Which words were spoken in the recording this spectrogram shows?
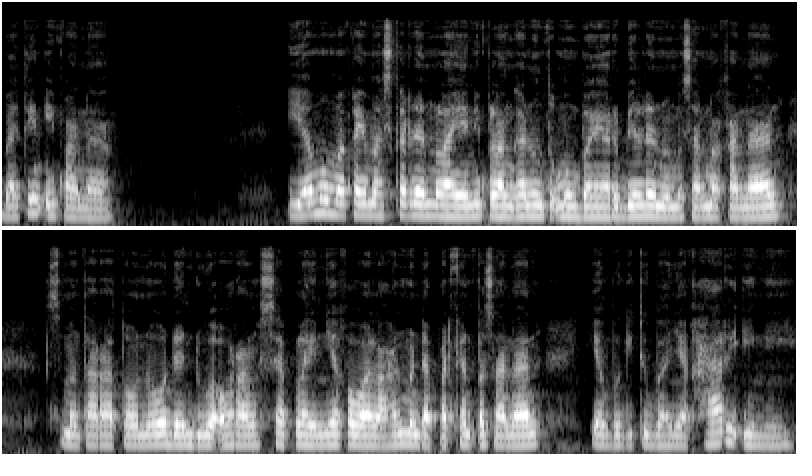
Batin Ipana. Ia memakai masker dan melayani pelanggan untuk membayar bil dan memesan makanan. Sementara Tono dan dua orang chef lainnya kewalahan mendapatkan pesanan yang begitu banyak hari ini.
